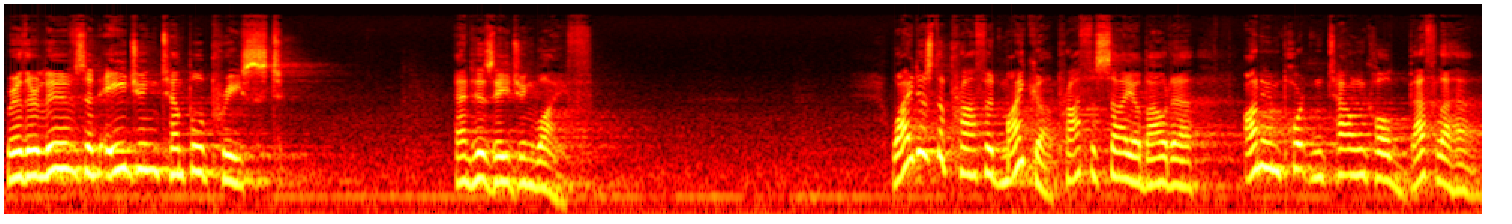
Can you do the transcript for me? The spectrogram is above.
where there lives an aging temple priest and his aging wife? Why does the prophet Micah prophesy about an unimportant town called Bethlehem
